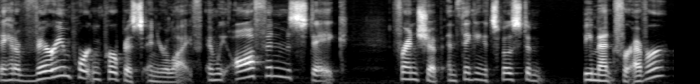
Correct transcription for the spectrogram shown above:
they had a very important purpose in your life. And we often mistake friendship and thinking it's supposed to be meant forever,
